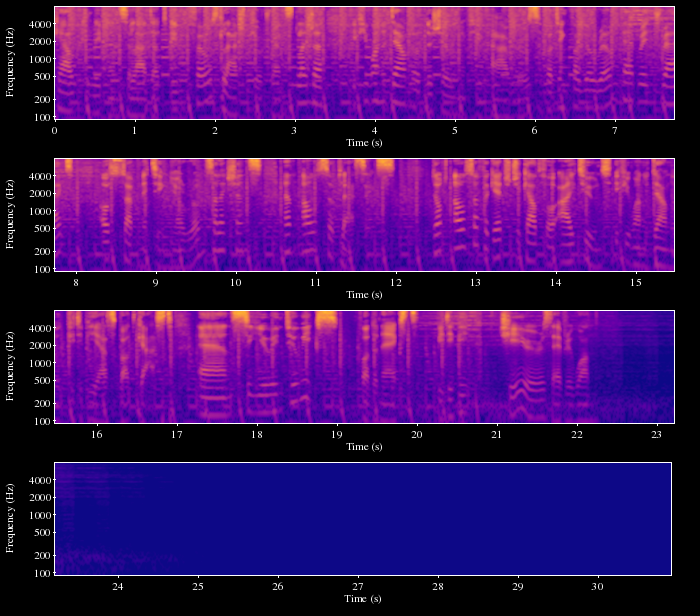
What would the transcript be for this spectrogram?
Check out caribbeansela.info slash puretrancepleasure if you want to download the show in a few hours, voting for your own favorite tracks or submitting your own selections, and also classics. Don't also forget to check out for iTunes if you want to download PTP as podcast. And see you in two weeks for the next PTP. Cheers everyone!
